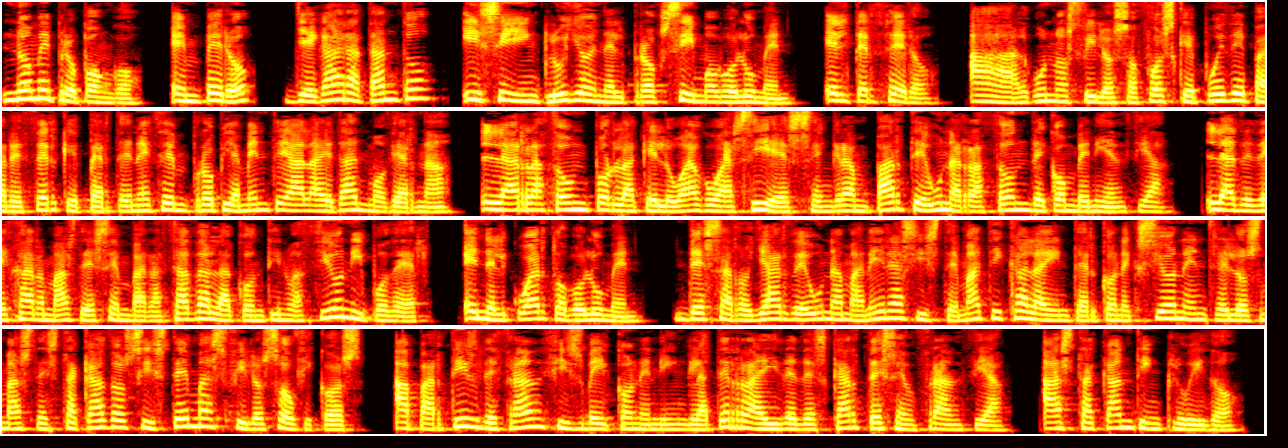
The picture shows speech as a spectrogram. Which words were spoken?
No me propongo, empero, llegar a tanto, y si incluyo en el próximo volumen, el tercero, a algunos filósofos que puede parecer que pertenecen propiamente a la edad moderna, la razón por la que lo hago así es en gran parte una razón de conveniencia, la de dejar más desembarazada la continuación y poder, en el cuarto volumen, desarrollar de una manera sistemática la interconexión entre los más destacados sistemas filosóficos, a partir de Francis Bacon en Inglaterra y de Descartes en Francia, hasta Kant incluido.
